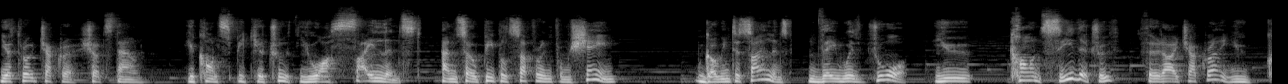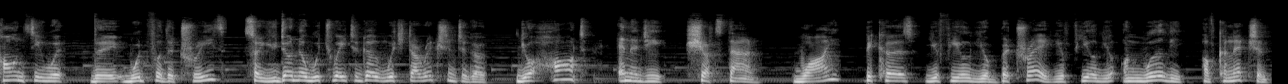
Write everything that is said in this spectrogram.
your throat chakra shuts down. You can't speak your truth. You are silenced. And so people suffering from shame go into silence. They withdraw. You can't see the truth, third eye chakra. You can't see where the wood for the trees. So you don't know which way to go, which direction to go. Your heart energy shuts down. Why? Because you feel you're betrayed. You feel you're unworthy of connection.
